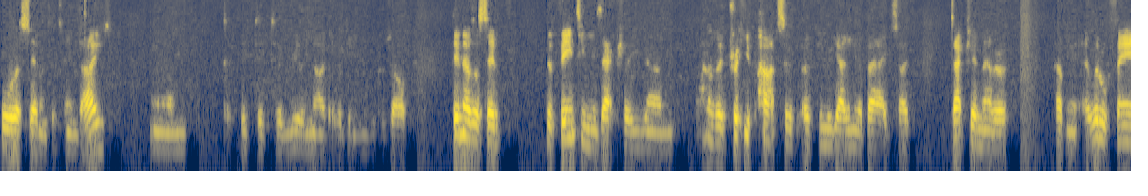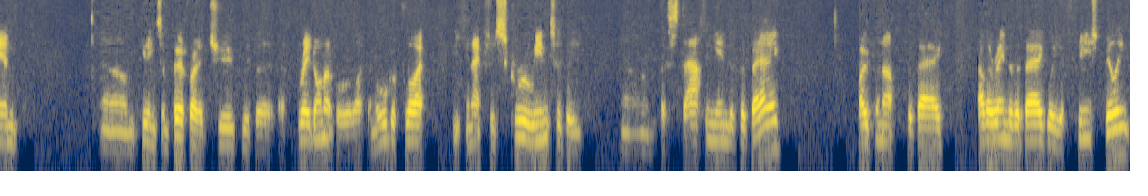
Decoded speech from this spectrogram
for a seven to 10 days um, to, to, to, really know that we're getting a good result. Then, as I said, the venting is actually um, one of the tricky parts of, of fumigating in a bag. So it's actually a matter of having a little fan, um, getting some perforated tube with a, a, thread on it or like an auger flight. You can actually screw into the, um, the starting end of the bag, open up the bag, other end of the bag where you're finished filling,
